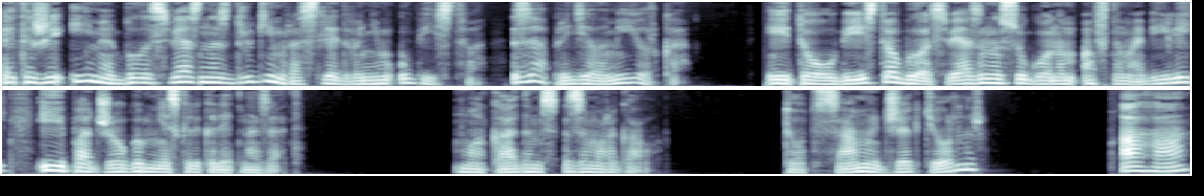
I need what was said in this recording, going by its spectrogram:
Это же имя было связано с другим расследованием убийства за пределами Йорка. И то убийство было связано с угоном автомобилей и поджогом несколько лет назад. МакАдамс заморгал. «Тот самый Джек Тёрнер?» «Ага.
